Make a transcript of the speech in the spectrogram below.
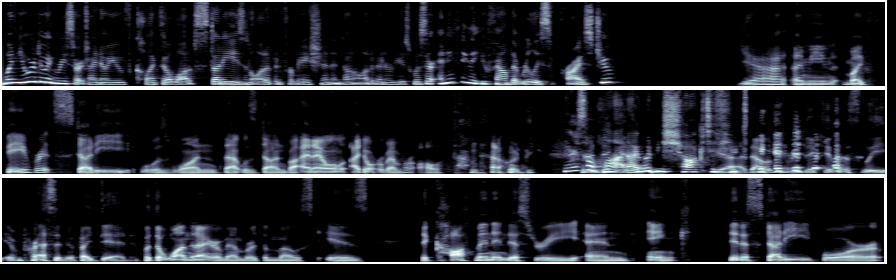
When you were doing research, I know you've collected a lot of studies and a lot of information and done a lot of interviews. Was there anything that you found that really surprised you? Yeah, I mean, my favorite study was one that was done by, and I don't, I don't remember all of them. That would be they're so hot. I would be shocked if yeah, that would be ridiculously impressive if I did. But the one that I remember the most is the Kauffman Industry and Inc. did a study for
